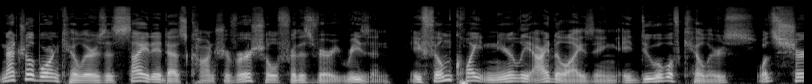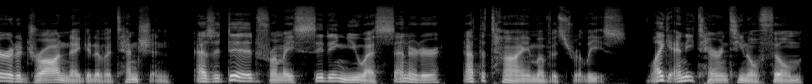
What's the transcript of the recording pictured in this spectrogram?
Natural Born Killers is cited as controversial for this very reason. A film quite nearly idolizing a duo of killers was sure to draw negative attention, as it did from a sitting US senator at the time of its release. Like any Tarantino film,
